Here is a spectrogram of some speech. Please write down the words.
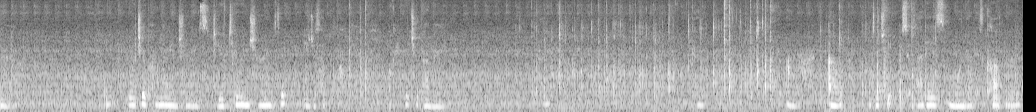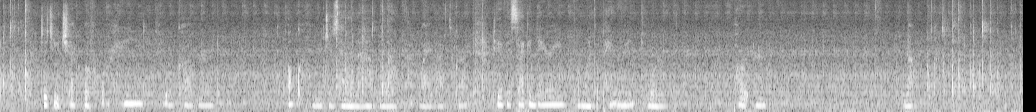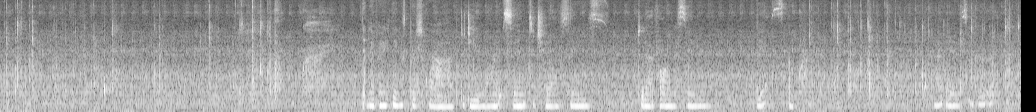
what's your primary insurance? Do you have two insurances? You just have primary. Okay, what's your primary? Did you, so that is one that is covered. Did you check beforehand if you were covered? Okay, you just had it happen out that way. That's great. Do you have a secondary from like a parent or partner? No. Okay. And if anything's prescribed, do you want it sent to Chelsea's, to that pharmacy? Yes, okay. That is good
